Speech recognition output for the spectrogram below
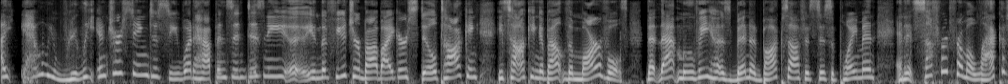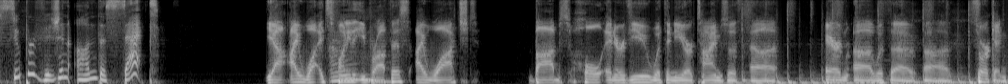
I, it will be really interesting to see what happens in Disney uh, in the future. Bob Iger still talking. He's talking about the Marvels. That that movie has been a box office disappointment, and it suffered from a lack of supervision on the set. Yeah, I. Wa- it's funny that you brought this. I watched Bob's whole interview with the New York Times with uh, Aaron uh, with uh, uh, Sorkin,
